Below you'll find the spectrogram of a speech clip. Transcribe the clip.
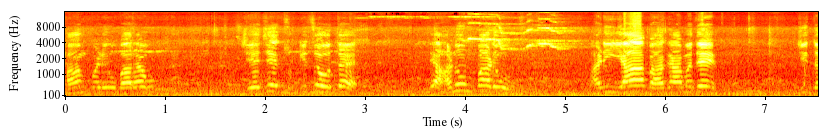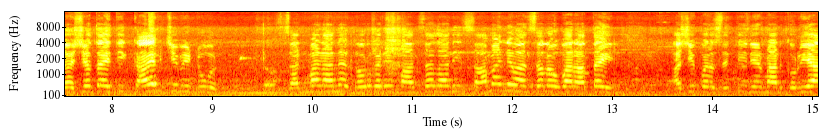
ठामपणे उभा राहू. जे जे चुकीचं होतं आहे ते हाणून पाडू. आणि या भागामध्ये जी दहशत आहे ती कायमची मिटवून सन्मानानं गौरगरीब माणसाला आणि सामान्य माणसाला उभा राहता येईल. अशी परिस्थिती निर्माण करूया.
